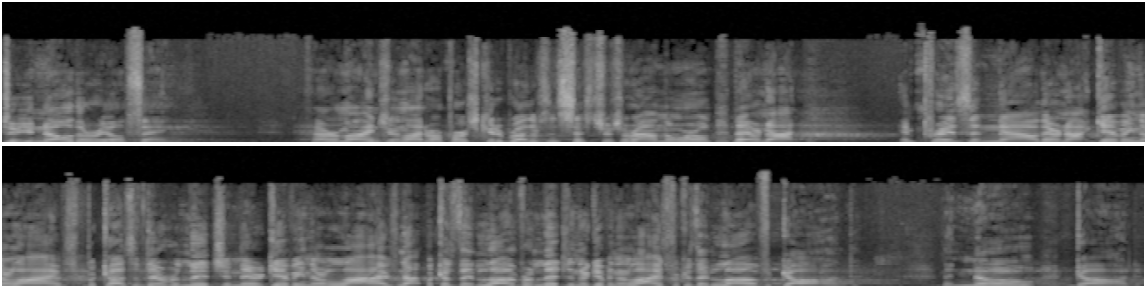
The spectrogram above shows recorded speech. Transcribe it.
Do you know the real thing? I remind you, in light of our persecuted brothers and sisters around the world, they are not in prison now. They're not giving their lives because of their religion. They're giving their lives not because they love religion, they're giving their lives because they love God. They know God.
